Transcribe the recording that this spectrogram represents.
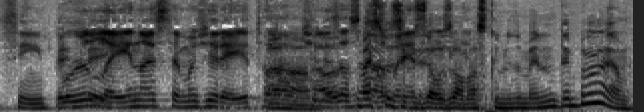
sim, Por perfeito. lei, nós temos direito à Aham. utilização Mas se do você banheiro quiser usar o feminino. masculino também, não tem problema.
